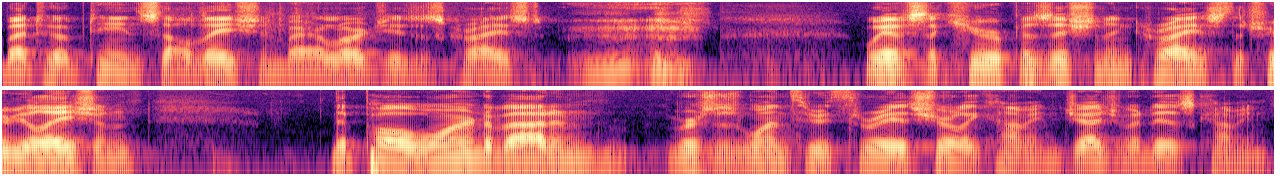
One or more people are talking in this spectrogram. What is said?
but to obtain salvation by our Lord Jesus Christ. we have secure position in Christ. The tribulation that Paul warned about in verses 1 through 3 is surely coming. Judgment is coming.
